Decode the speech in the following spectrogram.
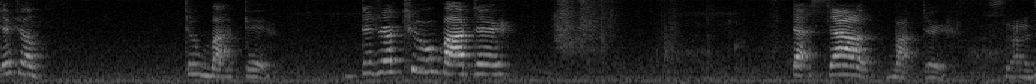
There's a two mother. There's a two mother. That sound mother. Said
